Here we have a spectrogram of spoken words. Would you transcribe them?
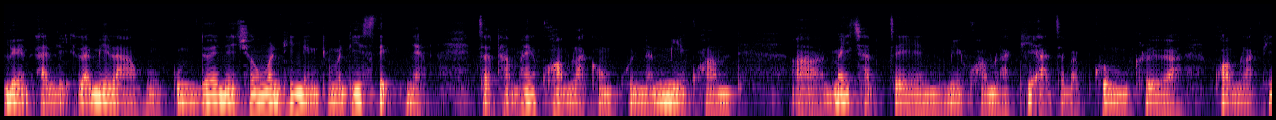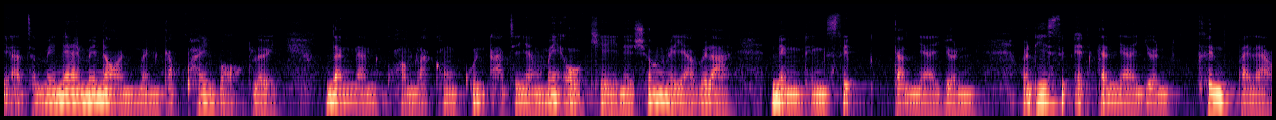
เรือนอลิและมีราหูกลุ่มด้วยในช่วงวันที่ 1 ถึงวันที่ 10เนี่ยจะทำให้ความรักของคุณนั้นมีความ ไม่ชัดเจน มีความรักที่อาจจะแบบคลุมเครือ ความรักที่อาจจะไม่แน่ไม่นอนเหมือนกับไพ่บอกเลย ดังนั้นความรักของคุณอาจจะยังไม่โอเค ในช่วงระยะเวลา 1-10 กันยายน วันที่ 11 กันยายนขึ้นไปแล้ว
